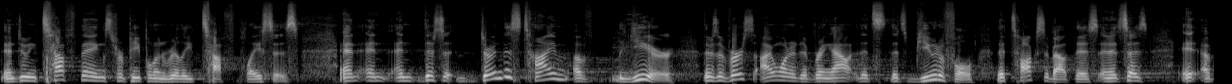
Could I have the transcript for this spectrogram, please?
and doing tough things for people in really tough places. And, and, and there's a, during this time of year, there's a verse I wanted to bring out that's, that's beautiful that talks about this, and it says it, a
